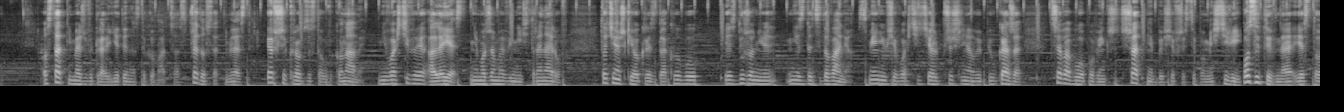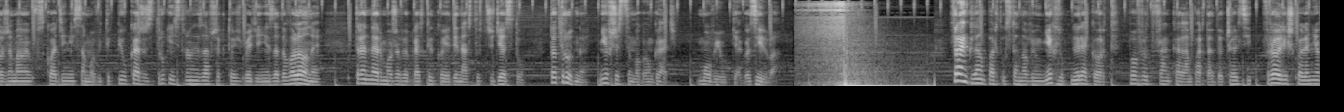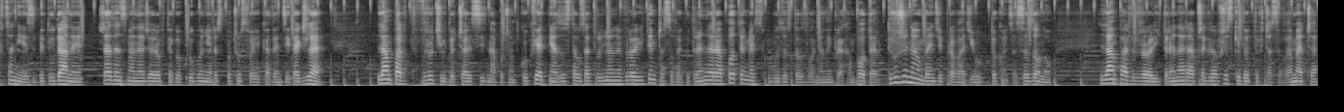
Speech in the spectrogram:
Ostatni mecz wygrali 11 marca z przedostatnim Leicester. Pierwszy krok został wykonany. Niewłaściwy, ale jest. Nie możemy winić trenerów. To ciężki okres dla klubu, jest dużo nie, niezdecydowania. Zmienił się właściciel, przyszli nowi piłkarze. Trzeba było powiększyć szatnie, by się wszyscy pomieścili. Pozytywne jest to, że mamy w składzie niesamowitych piłkarzy, z drugiej strony zawsze ktoś będzie niezadowolony. Trener może wybrać tylko 11 z 30. To trudne, nie wszyscy mogą grać, mówił Thiago Silva. Frank Lampard ustanowił niechlubny rekord. Powrót Franka Lamparda do Chelsea w roli szkoleniowca nie jest zbyt udany. Żaden z menedżerów tego klubu nie rozpoczął swojej kadencji tak źle. Lampard wrócił do Chelsea na początku kwietnia, został zatrudniony w roli tymczasowego trenera, potem jak z klubu został zwolniony Graham Potter. Drużynę będzie prowadził do końca sezonu. Lampard w roli trenera przegrał wszystkie dotychczasowe mecze.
